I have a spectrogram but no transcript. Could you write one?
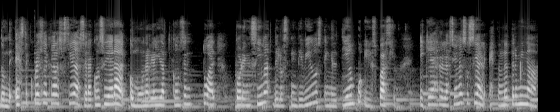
donde esta expresa que la sociedad será considerada como una realidad conceptual por encima de los individuos en el tiempo y espacio, y que las relaciones sociales están determinadas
